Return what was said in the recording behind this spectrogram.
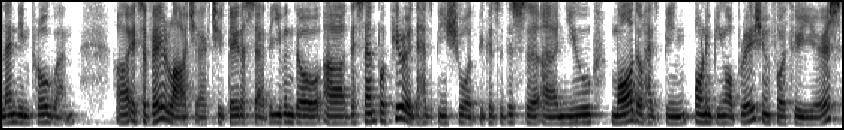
lending program. Uh, it's a very large actually data set, even though uh, the sample period has been short because this uh, new model has been only been operation for three years.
